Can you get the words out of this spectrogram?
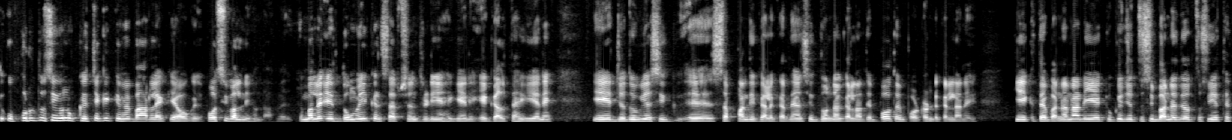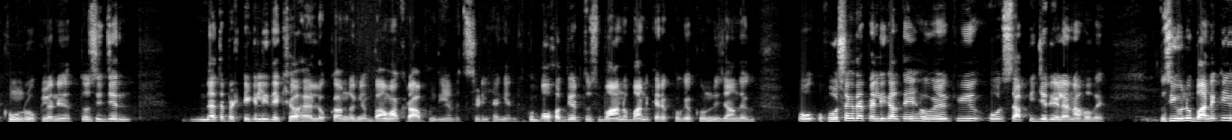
ਤੇ ਉੱਪਰੋਂ ਤੁਸੀਂ ਉਹਨੂੰ ਖਿੱਚ ਕੇ ਕਿਵੇਂ ਬਾਹਰ ਲੈ ਕੇ ਆਓਗੇ? ਪੋਸੀਬਲ ਨਹੀਂ ਹੁੰਦਾ। ਮਤਲਬ ਇਹ ਦੋਵੇਂ ਕਨਸੈਪਸ਼ਨ ਜਿਹੜੀਆਂ ਹੈਗੀਆਂ ਨੇ, ਇਹ ਗਲਤ ਹੈਗੀਆਂ ਨੇ। ਇਹ ਜਦੋਂ ਵੀ ਅਸੀਂ ਸੱਪਾਂ ਦੀ ਗੱਲ ਕਰਦੇ ਹਾਂ, ਅਸੀਂ ਦੋਨਾਂ ਗੱਲਾਂ ਤੇ ਬਹੁਤ ਇੰਪੋਰਟੈਂਟ ਗੱਲਾਂ ਨੇ। ਕਿ ਇੱਕ ਤੇ ਬੰਨਣਾ ਨਹੀਂ ਹੈ, ਕਿਉਂਕਿ ਜੇ ਤੁਸੀਂ ਬੰਨਦੇ ਹੋ, ਤੁਸੀਂ ਇੱਥੇ ਖੂਨ ਰੋਕ ਲੈਂਦੇ ਹੋ। ਤੁਸੀਂ ਜੇ ਮੈਂ ਤਾਂ ਪ੍ਰੈਕਟੀਕਲੀ ਦੇਖਿਆ ਹੋਇਆ ਲੋਕਾਂ ਦੀਆਂ ਬਾਹਾਂ ਖਰਾਬ ਹੁੰਦੀਆਂ ਵਿੱਚ ਜਿਹੜੀ ਹੈਗੀਆਂ ਨੇ। ਕਿਉਂਕਿ ਬਹੁਤ ਦੇਰ ਤੁਸੀਂ ਬਾਹਾਂ ਨੂੰ ਬੰਨ ਕੇ ਰੱਖੋਗੇ, ਖੂਨ ਨਹੀਂ ਜਾਂਦੇ। ਉਹ, ਹੋ ਸਕਦਾ ਪਹਿਲੀ ਗੱਲ ਤਾਂ ਇਹ ਹੋਵੇ ਕਿ ਉਹ ਸਾਪੀ ਜ਼ਰੀਲਾ ਨਾ ਹੋਵੇ। ਤੁਸੀਂ ਉਹਨੂੰ ਬੰਨ ਕੇ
